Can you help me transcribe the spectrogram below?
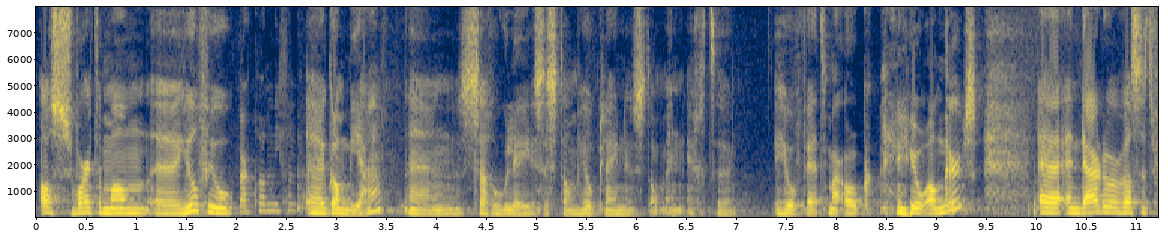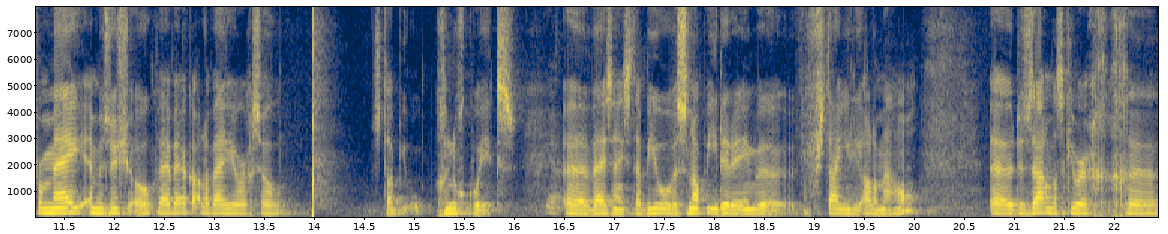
als zwarte man uh, heel veel. Waar kwam die van? Uh, Gambia. Uh, Sarahule is een stam, heel kleine stam en echt heel vet, maar ook heel anders. Uh, en daardoor was het voor mij en mijn zusje ook. Wij werken allebei heel erg zo stabiel. Genoeg quicks. Ja. Uh, wij zijn stabiel, we snappen iedereen, we, we verstaan jullie allemaal. Uh, dus daarom was ik heel erg ge,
